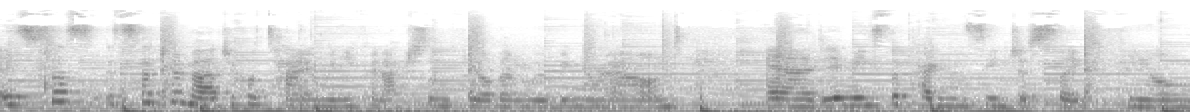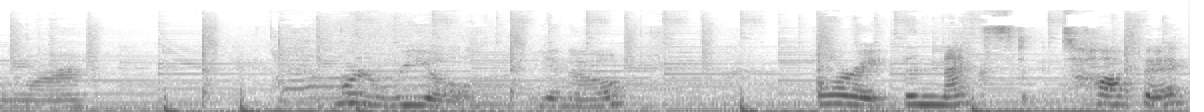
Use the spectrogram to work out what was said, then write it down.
it's just, it's such a magical time when you can actually feel them moving around and it makes the pregnancy just like feel more, more real, you know? All right, the next topic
